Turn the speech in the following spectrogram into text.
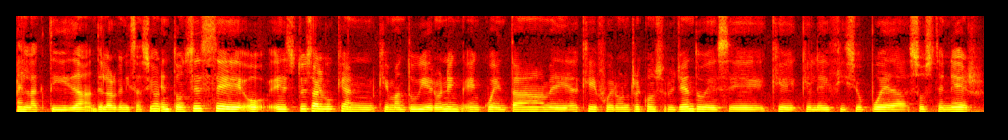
en la actividad de la organización. Entonces esto es algo que, han, que mantuvieron en, cuenta a medida que fueron reconstruyendo ese, que, el edificio pueda sostener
